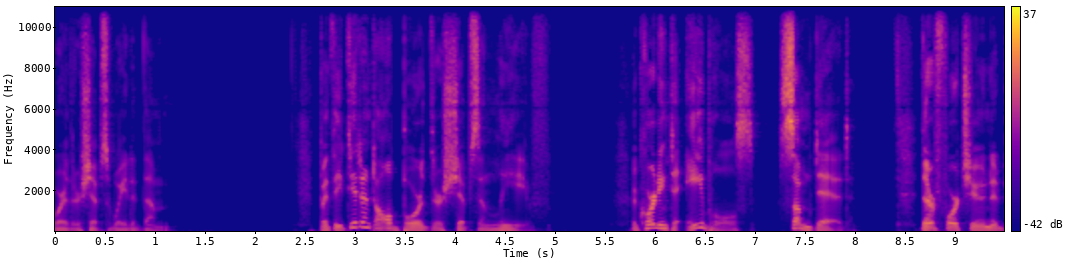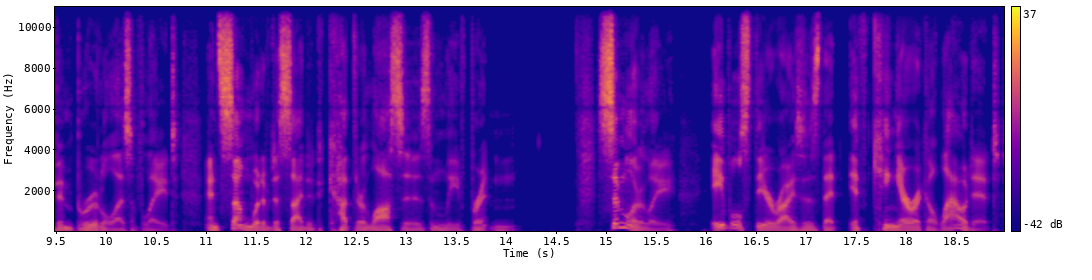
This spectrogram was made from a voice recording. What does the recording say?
where their ships waited them. But they didn't all board their ships and leave. According to Abels, Some did. Their fortune had been brutal as of late, and some would have decided to cut their losses and leave Britain. Similarly, Abels theorizes that if King Eric allowed it,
